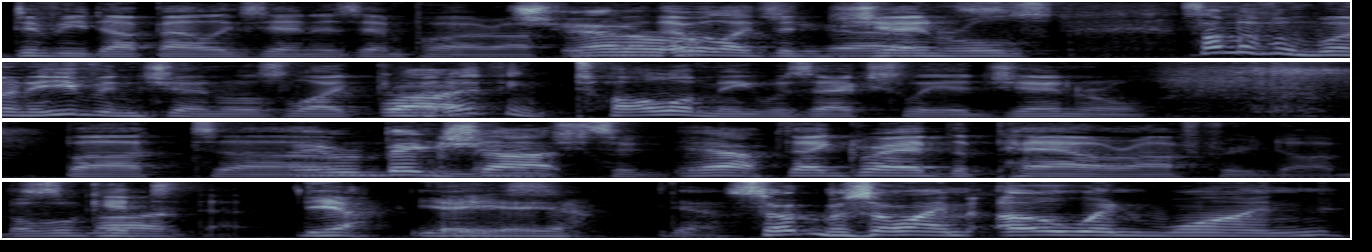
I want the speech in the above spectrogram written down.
divvied up Alexander's empire after. Generals, They were like the yes. generals. Some of them weren't even generals. Like I don't think Ptolemy was actually a general. But um, They were big shots, to- yeah. they grabbed the power after he died. But we'll get to that. Yeah, yeah, yeah, Yes. yeah, yeah. So, so I'm 0 and 1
